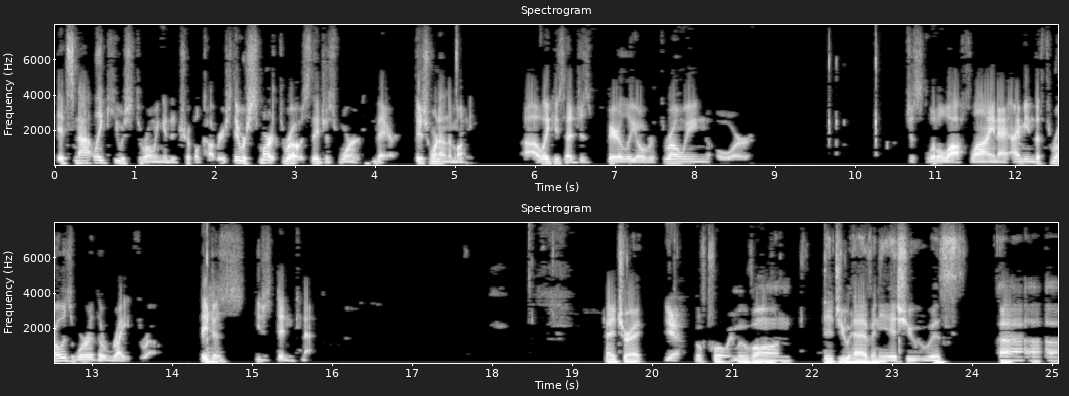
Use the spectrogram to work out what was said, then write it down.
it's not like he was throwing into triple coverage. They were smart throws. They just weren't there. They just weren't on the money. Uh, like you said, just barely overthrowing or just a little offline. I, I mean, the throws were the right throw. They Mhm. just he just didn't connect. Hey Trey. Yeah. Before we move on, did you have any issue with uh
